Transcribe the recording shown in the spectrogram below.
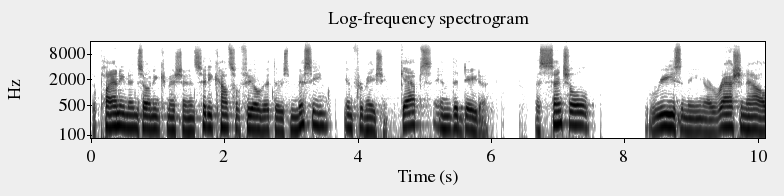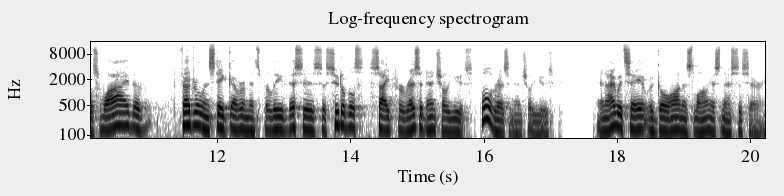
the Planning and Zoning Commission, and City Council feel that there's missing information, gaps in the data, essential reasoning or rationales why the federal and state governments believe this is a suitable site for residential use, full residential use. And I would say it would go on as long as necessary.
